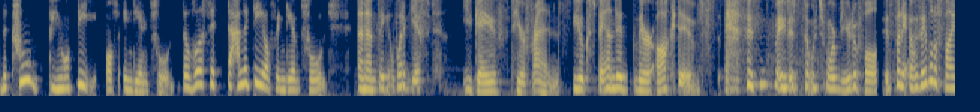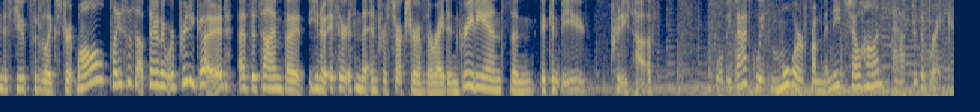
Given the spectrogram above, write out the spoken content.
the true beauty of Indian food, the versatility of Indian food. And I'm thinking, what a gift you gave to your friends. You expanded their octaves and made it so much more beautiful. It's funny, I was able to find a few sort of like strip mall places up there that were pretty good at the time, but you know, if there isn't the infrastructure of the right ingredients, then it can be pretty tough. We'll be back with more from Maneet Chauhan after the break.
